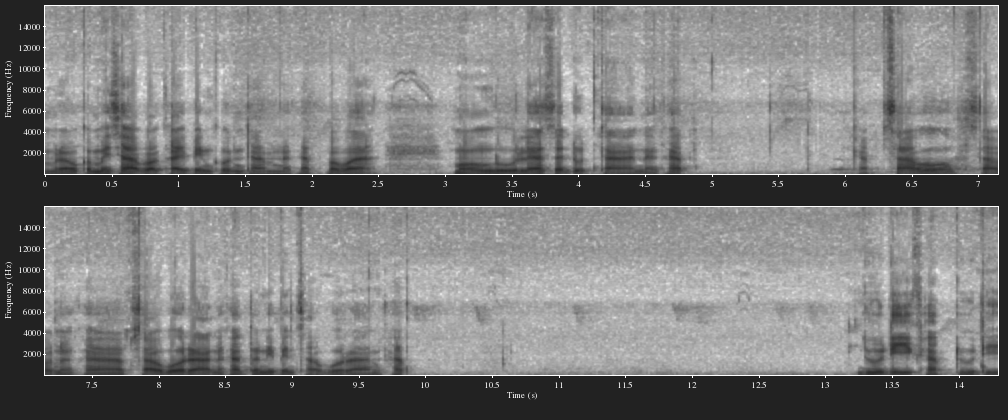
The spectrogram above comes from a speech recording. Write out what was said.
ำเราก็ไม่ทราบว่าใครเป็นคนทำนะครับ เพราะว่ามองดูแล้วสะดุดตานะครับกับเสาเสานะครับ เสาโบราณนะครับ ตัวนี้เป็นเสาโบราณครับ ดูดีครับดูดี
